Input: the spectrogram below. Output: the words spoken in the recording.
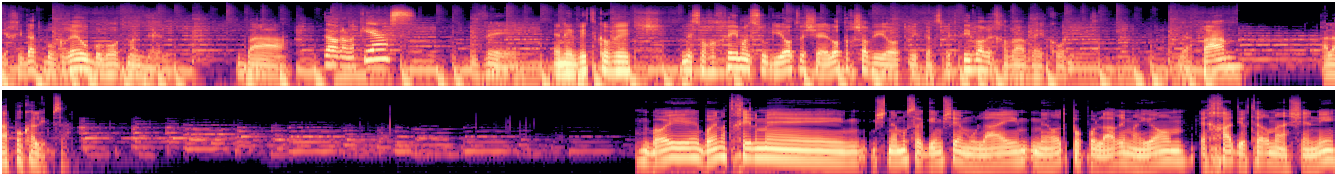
יחידת בוגרי ובוגרות מנדל. ב... זוהר אלמקיאס. ו... יניב איצקוביץ'. משוחחים על סוגיות ושאלות עכשוויות מפרספקטיבה רחבה ועקרונית. והפעם, על האפוקליפסה. בואי, בואי נתחיל משני מושגים שהם אולי מאוד פופולריים היום, אחד יותר מהשני,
